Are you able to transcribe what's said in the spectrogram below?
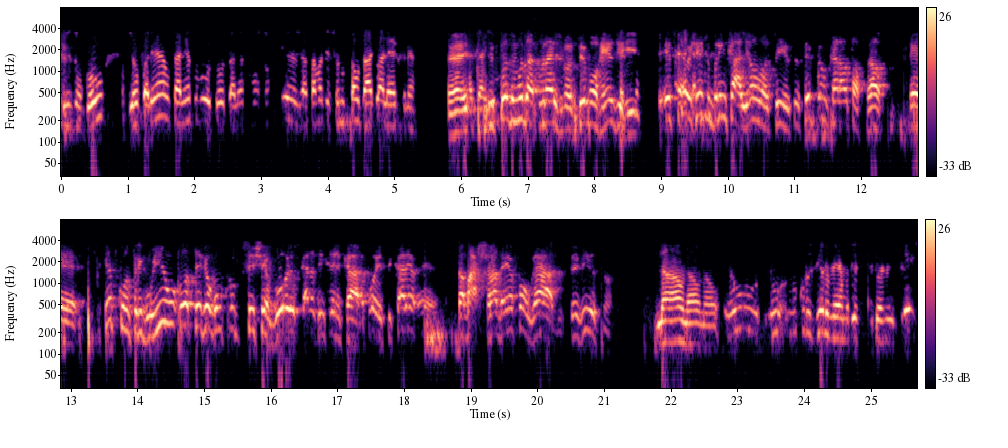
fiz um gol e eu falei: é, o talento voltou, o talento voltou, porque eu já estava deixando saudade do Alex, né? É, e todo mundo atrás de você morrendo de rir. Esse seu jeito brincalhão, assim, você sempre foi um cara alto astral. É, sempre contribuiu ou teve algum clube que você chegou e os caras encrencaram? Pô, esse cara é, é, da Baixada aí é folgado. Teve isso? Não, não, não. Eu, no, no Cruzeiro mesmo, desse de 2003,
